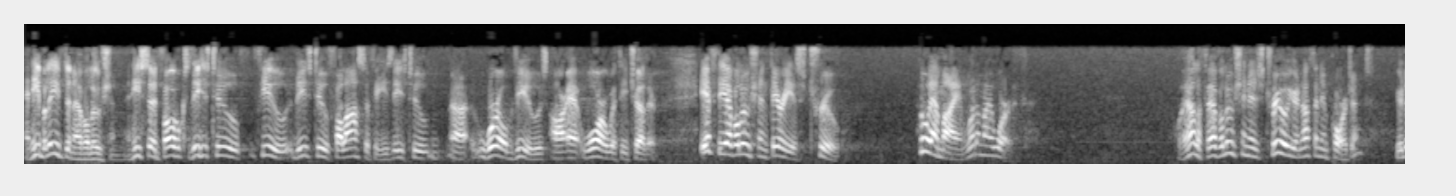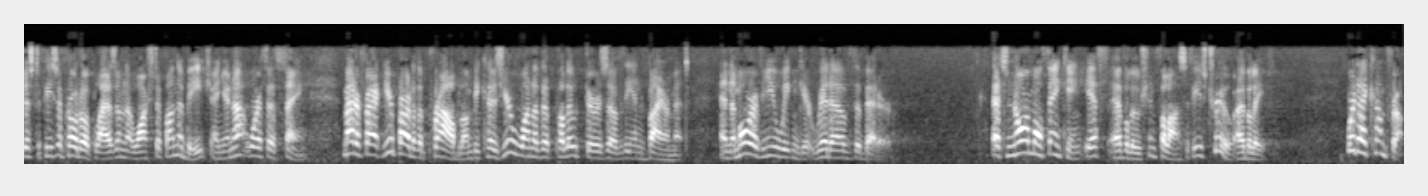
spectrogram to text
And he believed in evolution. And he said, folks, these two, few, these two philosophies, these two uh, worldviews are at war with each other. If the evolution theory is true, who am I and what am I worth? Well, if evolution is true, you're nothing important. You're just a piece of protoplasm that washed up on the beach, and you're not worth a thing. Matter of fact, you're part of the problem because you're one of the polluters of the environment. And the more of you we can get rid of, the better. That's normal thinking if evolution philosophy is true, I believe. Where did I come from?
